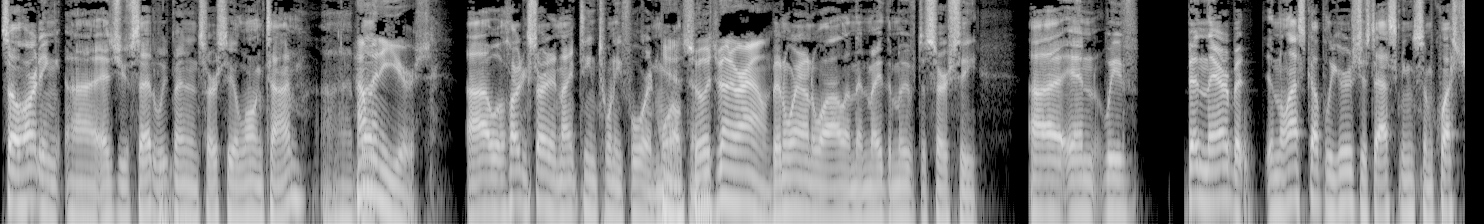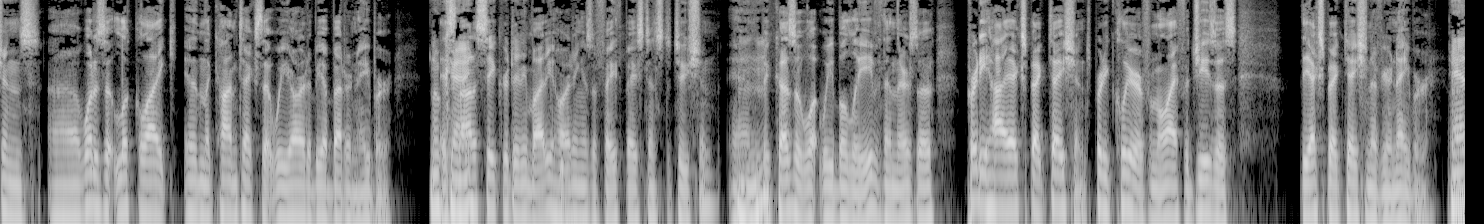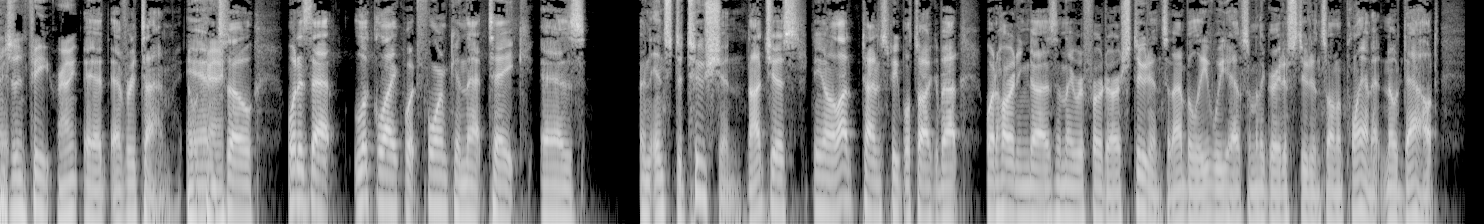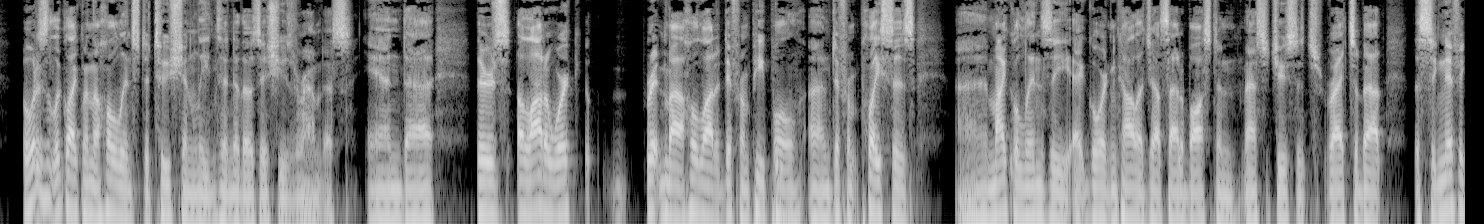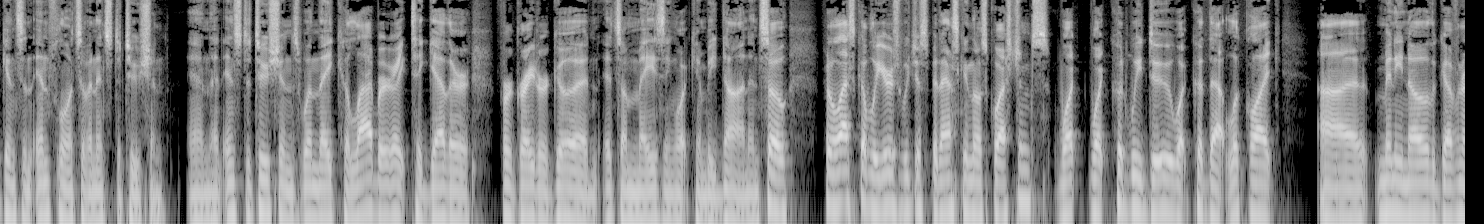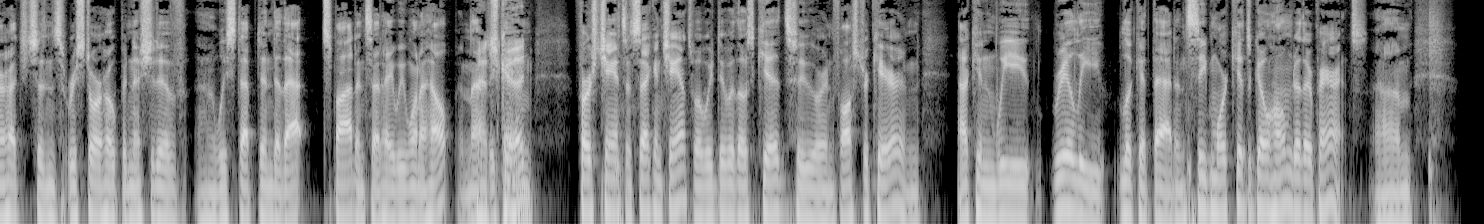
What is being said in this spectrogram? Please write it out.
So, Harding, uh, as you've said, we've been in Searcy a long time. Uh, How but, many years? Uh, well, Harding started in 1924 in Morrilton. Yeah, so it's been around. Been around a while and then made the move to Searcy. Uh, and we've been there, but in the last couple of years, just asking some questions. Uh, what does it look like in the context that we are to be a better neighbor? Okay. It's not a secret to anybody. Harding is a faith based institution. And mm-hmm. because of what we believe, then there's a pretty high expectation. It's pretty clear from the life of Jesus the expectation of your neighbor. Hands right? and feet, right? At every time. Okay. And so, what does that look like? What form can that take as an institution, not just, you know, a lot of times people talk about what Harding does and they refer to our students. And I believe we have some of the greatest students on the planet, no doubt. But what does it look like when the whole institution leads into those issues around us? And uh, there's a lot of work written by a whole lot of different people, um, different places. Uh, Michael Lindsay at Gordon College outside of Boston, Massachusetts, writes about the significance and influence of an institution and that institutions, when they collaborate together for greater good, it's amazing what can be done. And so, for the last couple of years, we've just been asking those questions: what what could we do? What could that look like? Uh, many know the Governor Hutchinson's Restore Hope initiative. Uh, we stepped into that spot and said, "Hey, we want to help," and that That's became good. first chance and second chance. What we do with those kids who are in foster care, and how can we really look at that and see more kids go home to their parents? Um,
